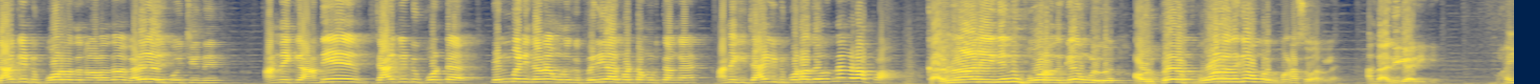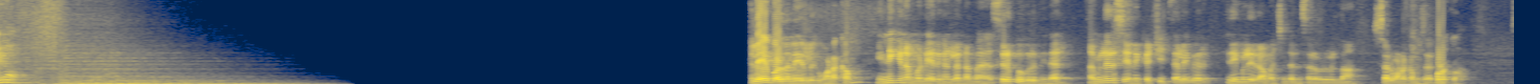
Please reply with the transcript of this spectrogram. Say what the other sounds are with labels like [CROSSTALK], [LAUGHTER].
ஜாக்கெட்டு போடுறதுனால தான் விலையாகி போச்சுன்னு. அன்னைக்கு அதே ஜாக்கெட்டு போட்ட பெண்மணி தானே உனக்கு பெரியார் பட்டம் கொடுத்தாங்க. அன்னைக்கு ஜாக்கெட்டு போடாதவர் தாங்கடாப்பா. கருணாநிதின்னு போடுறதுக்கே உங்களுக்கு அவர் பேரை போடுறதுக்கே உங்களுக்கு மனசு வரல அந்த அதிகாரிக்கு. பயம். இளையபாரத நேயர்களுக்கு வணக்கம். இன்னைக்கு நம்ம நேர்களில் நம்ம சிறப்பு விருந்தினர் தமிழரசு இன கட்சி தலைவர் எரிமலை ராமச்சந்திரன் சார் அவர்கள் தான். சார் வணக்கம் சார். வணக்கம்.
